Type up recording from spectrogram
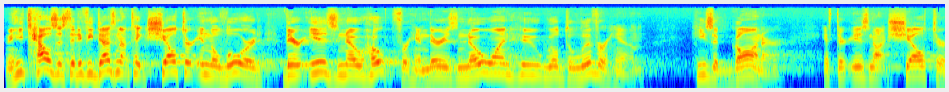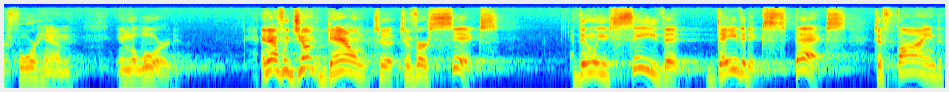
And he tells us that if he does not take shelter in the Lord, there is no hope for him. There is no one who will deliver him. He's a goner if there is not shelter for him in the Lord. And now, if we jump down to, to verse 6, then we see that David expects to find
